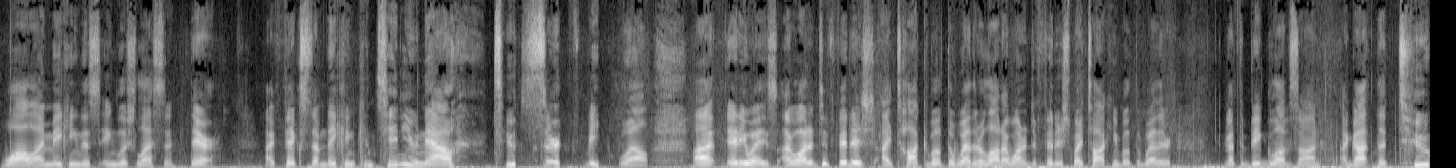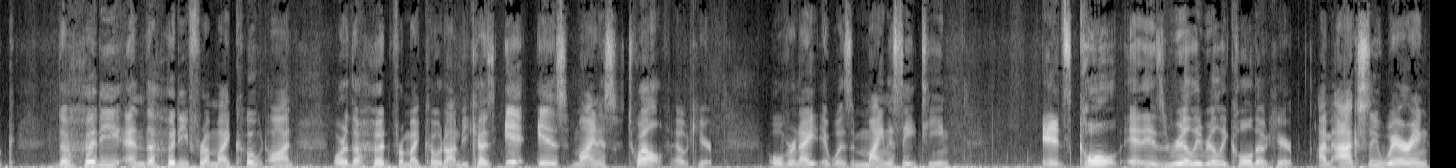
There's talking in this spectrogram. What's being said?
while I'm making this English lesson. There, I fixed them. They can continue now to serve me well. Uh, anyways, I wanted to finish. I talk about the weather a lot. I wanted to finish by talking about the weather. I got the big gloves on. I got the toque, the hoodie, and the hoodie from my coat on, or the hood from my coat on, because it is minus 12 out here. Overnight, it was minus 18. It's cold. It is really, really cold out here. I'm actually wearing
